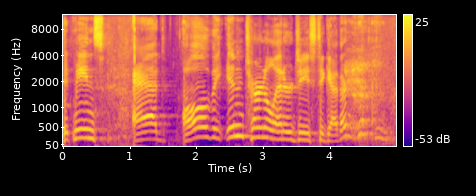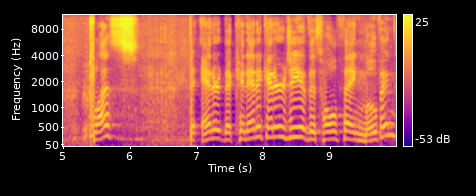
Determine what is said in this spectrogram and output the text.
It means add all the internal energies together plus the, the kinetic energy of this whole thing moving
